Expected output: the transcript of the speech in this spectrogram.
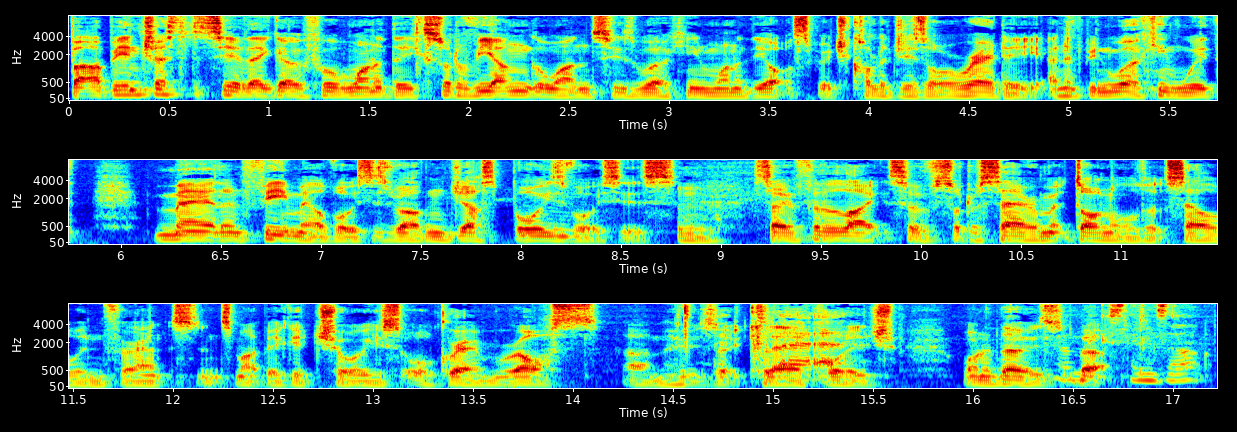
but I'd be interested to see if they go for one of the sort of younger ones who's working in one of the Oxbridge colleges already and have been working with male and female voices rather than just boys' voices. So for the likes of sort of Sarah MacDonald at Selwyn, for instance, might be a good choice, or Graham Ross, um, who's at Clare, Clare. College, one of those. That but mix things up.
